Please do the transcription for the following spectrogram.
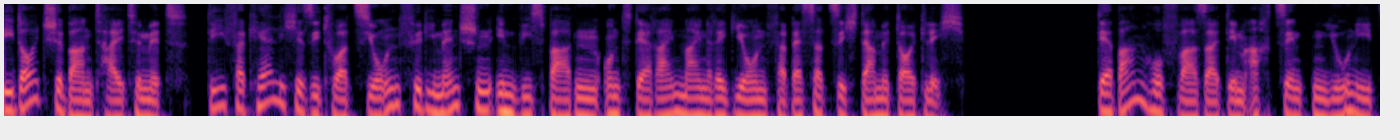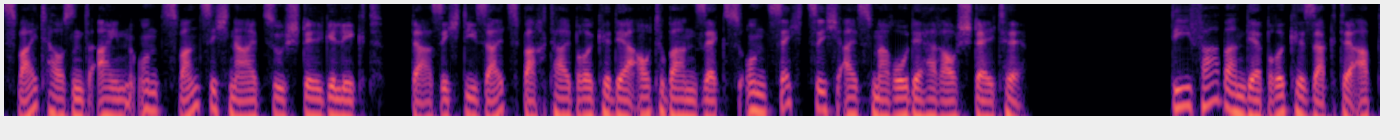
Die Deutsche Bahn teilte mit, die verkehrliche Situation für die Menschen in Wiesbaden und der Rhein-Main-Region verbessert sich damit deutlich. Der Bahnhof war seit dem 18. Juni 2021 nahezu stillgelegt, da sich die Salzbachtalbrücke der Autobahn 66 als marode herausstellte. Die Fahrbahn der Brücke sackte ab,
